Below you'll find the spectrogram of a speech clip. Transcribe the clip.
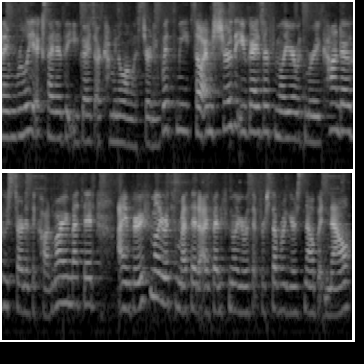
And I'm really excited that you guys are coming along this journey with me. So I'm sure that you guys are familiar with Marie Kondo who started the KonMari method. I am very familiar with her method. I've been familiar with it for several years now, but now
